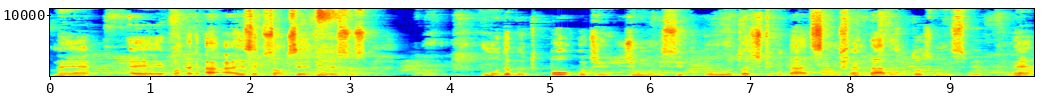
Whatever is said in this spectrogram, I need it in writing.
Né? É, quanto à execução de serviços, muda muito pouco de, de um município para o outro. As dificuldades são enfrentadas em todos os municípios. Né?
